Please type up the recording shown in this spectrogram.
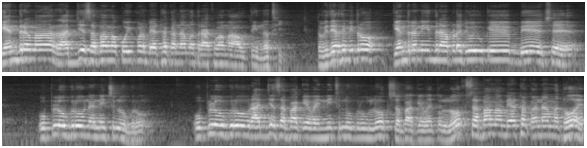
કેન્દ્રમાં રાજ્યસભામાં કોઈ પણ બેઠક અનામત રાખવામાં આવતી નથી. તો વિદ્યાર્થી મિત્રો, કેન્દ્રની અંદર આપણે જોયું કે બે છે, ઉપલું ગૃહ ને નીચલું ગૃહ. ઉપલું ગૃહ રાજ્યસભા કહેવાય, નીચલું ગૃહ લોકસભા કહેવાય. તો લોકસભામાં બેઠક અનામત હોય,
